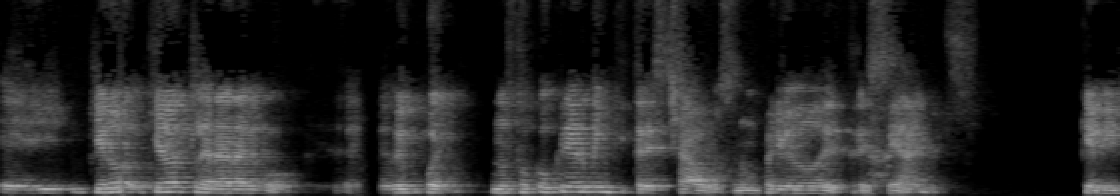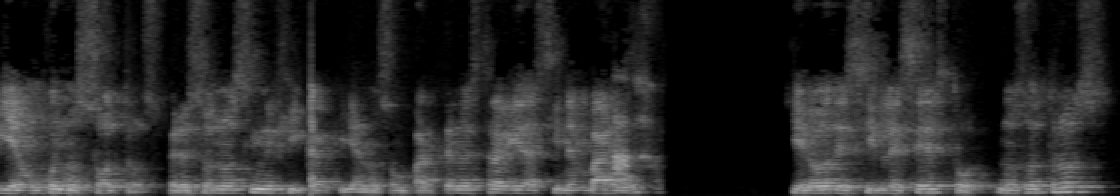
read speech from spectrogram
eh, quiero, quiero aclarar algo. Eh, pues, nos tocó criar 23 chavos en un periodo de 13 años que vivieron con nosotros, pero eso no significa que ya no son parte de nuestra vida. Sin embargo, quiero decirles esto, nosotros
